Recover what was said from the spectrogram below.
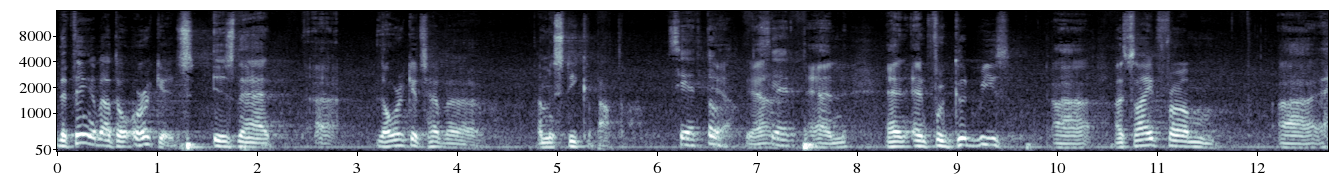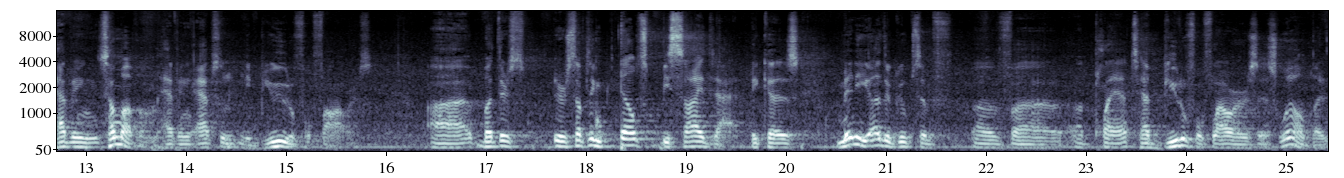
the thing about the orchids is that the orchids have a, a mystique about them. Cierto. Yeah, yeah. Cierto. And, and, and for good reason. Uh, aside from uh, having some of them having absolutely beautiful flowers, uh, but there's there's something else besides that because many other groups of of, uh, of plants have beautiful flowers as well, but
